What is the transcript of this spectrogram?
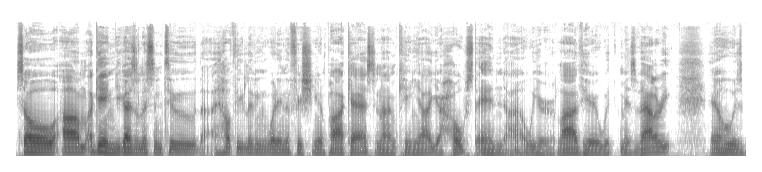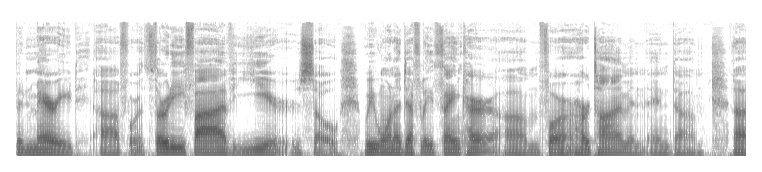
So, um, again, you guys are listening to the Healthy Living Wedding Officiant podcast, and I'm Kenya, your host, and uh, we are live here with Miss Valerie, who has been married uh, for 35 years. So we want to definitely thank her um, for her time and and um, uh,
